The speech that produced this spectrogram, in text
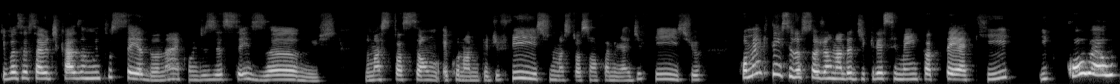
que você saiu de casa muito cedo, né? Com 16 anos, numa situação econômica difícil, numa situação familiar difícil. Como é que tem sido a sua jornada de crescimento até aqui e qual é o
